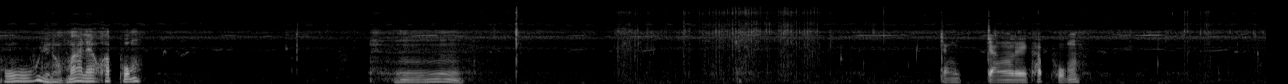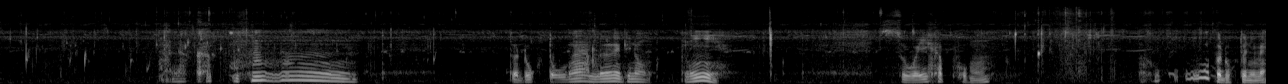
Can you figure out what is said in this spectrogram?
โอ้ยออกมาแล้วครับผม อืม จังๆเลยครับผมมาแล้วครับตัวดุกตัวงามเลยพี่น้องนี่ สวยครับผมโอ้ปลาดุกตัวนี้ไหม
